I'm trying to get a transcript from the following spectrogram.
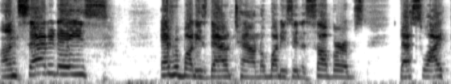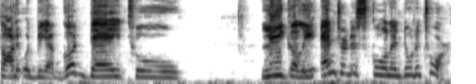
On Saturdays, everybody's downtown. Nobody's in the suburbs. That's why I thought it would be a good day to legally enter the school and do the tour.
